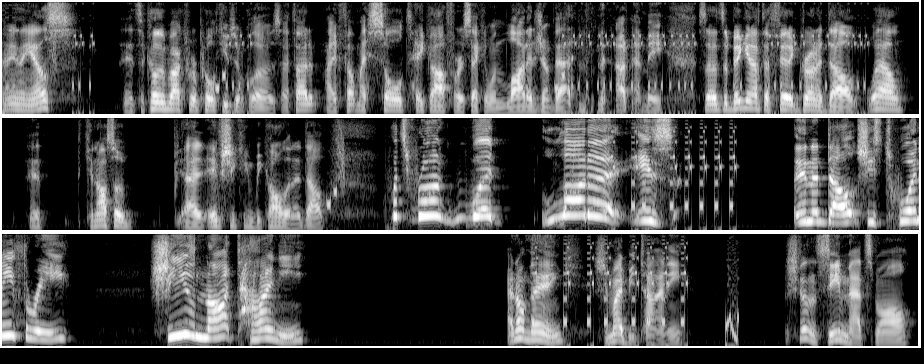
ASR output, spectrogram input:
Anything else? It's a clothing box where Pearl keeps her clothes. I thought it, I felt my soul take off for a second when Lotta jumped out, out at me. So it's a big enough to fit a grown adult. Well, it can also, uh, if she can be called an adult. What's wrong? What? Lotta is an adult. She's 23. She's not tiny. I don't think. She might be tiny. She doesn't seem that small.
